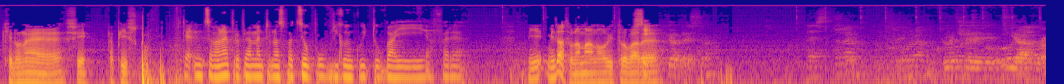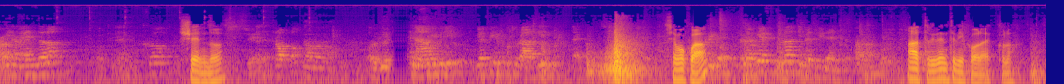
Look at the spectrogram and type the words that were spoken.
Che non è... sì capisco. Che insomma non è propriamente uno spazio pubblico in cui tu vai a fare... Mi, mi date una mano a ritrovare? Più a destra, Destra, dove c'è via Vendola. Ecco. Scendo? Eh, Troppo? No, no, no. Napoli, via Pino Futurati. Ecco. Siamo qua? Via Pino Futurati, via Tridente. Ah, Tridente Nicola, eccolo.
